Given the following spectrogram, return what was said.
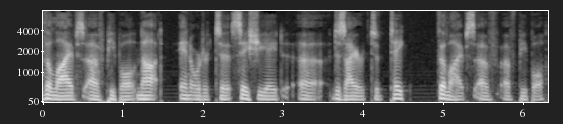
the lives of people, not in order to satiate a desire to take the lives of of people.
